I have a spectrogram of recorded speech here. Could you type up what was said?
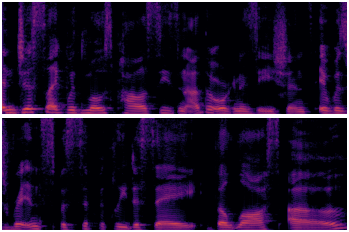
and just like with most policies and other organizations, it was written specifically to say the loss of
